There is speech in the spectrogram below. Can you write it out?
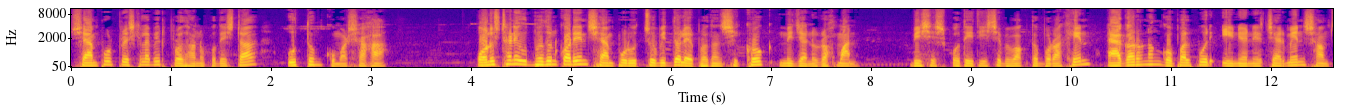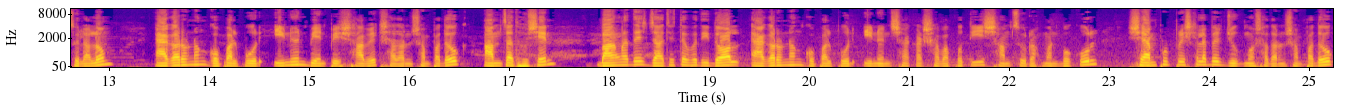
শ্যামপুর প্রেস ক্লাবের প্রধান উপদেষ্টা উত্তম কুমার সাহা। অনুষ্ঠানে উদ্বোধন করেন শ্যামপুর উচ্চ বিদ্যালয়ের প্রধান শিক্ষক মিজানুর রহমান। বিশেষ অতিথি হিসেবে বক্তব্য রাখেন এগারো নং গোপালপুর ইউনিয়নের চেয়ারম্যান শামসুল আলম, এগারো নং গোপালপুর ইউনিয়ন বিএনপির সাবেক সাধারণ সম্পাদক আমজাদ হোসেন, বাংলাদেশ জাতীয়তাবাদী দল এগারো নং গোপালপুর ইউনিয়ন শাখার সভাপতি শামসুর রহমান বকুল, শ্যামপুর প্রেস ক্লাবের যুগ্ম সাধারণ সম্পাদক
